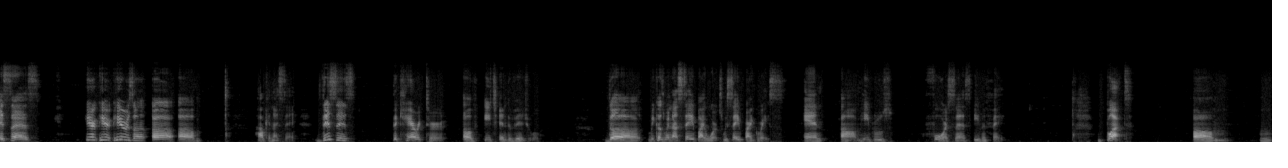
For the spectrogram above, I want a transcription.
It says, here, here, here is a, a um, how can I say? This is the character of each individual. The because we're not saved by works, we're saved by grace. And um, Hebrews 4 says, even faith. But Um, mm,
